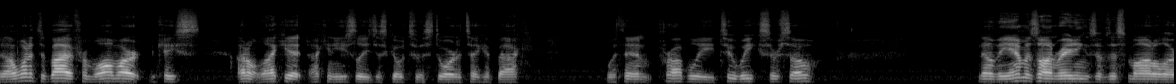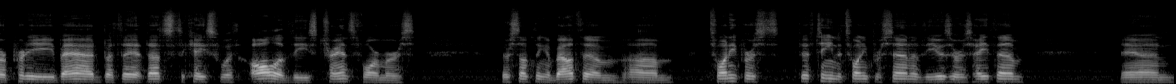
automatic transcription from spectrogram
I wanted to buy it from Walmart in case I don't like it. I can easily just go to a store to take it back within probably two weeks or so. Now the Amazon ratings of this model are pretty bad, but they, that's the case with all of these transformers. There's something about them. Um, 20 15 to 20% of the users hate them, and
